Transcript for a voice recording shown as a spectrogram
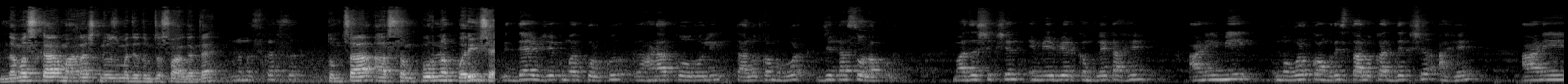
नमस्कार महाराष्ट्र न्यूजमध्ये तुमचं स्वागत आहे. नमस्कार सर. तुमचा संपूर्ण परिचय. विद्या विजयकुमार कोळकूर राहणार कोरोली तालुका मोहोळ जिल्हा सोलापूर. माझं शिक्षण M A B Ed complete आहे आणि मी मोहोळ काँग्रेस तालुका अध्यक्ष आहे. आणि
